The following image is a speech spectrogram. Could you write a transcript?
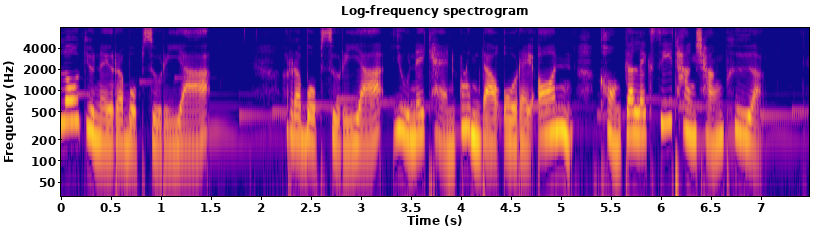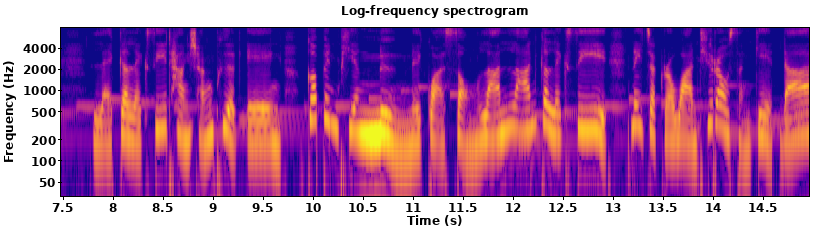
โลกอยู่ในระบบสุริยะ ระบบสุริยะอยู่ในแขนกลุ่มดาวโอไรออน ของกาแล็กซีทางช้างเผือก และกาแล็กซีทางช้างเผือกเอง ก็เป็นเพียงหนึ่งในกว่า 2 ล้านล้านกาแล็กซีในจักรวาลที่เราสังเกตได้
